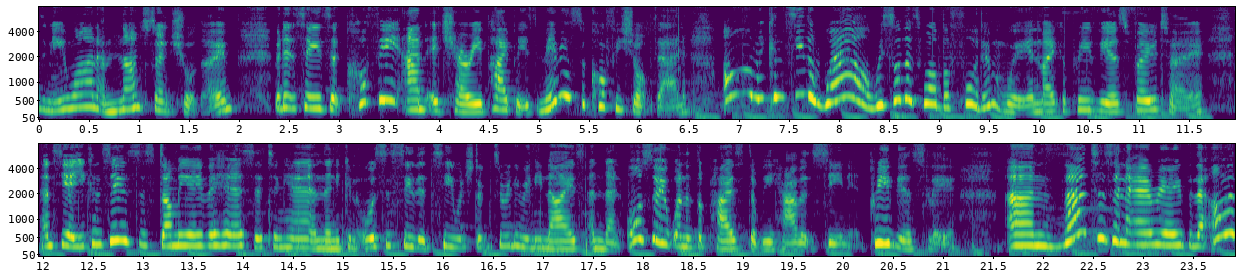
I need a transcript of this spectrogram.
the new one. I'm not percent sure though. But it's says coffee and a cherry pie, please. Maybe it's the coffee shop then. Oh, we can see the well. We saw this well before, didn't we? In like a previous photo. And so yeah, you can see this dummy over here sitting here. And then you can also see the tea, which looks really, really nice. And then also one of the pies that we haven't seen it previously. And that is an area over there. Oh,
